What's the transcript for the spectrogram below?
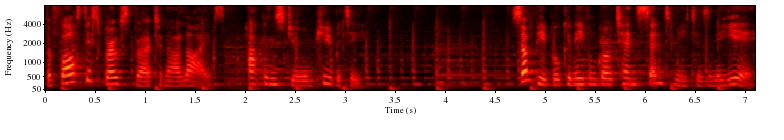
the fastest growth spurt in our lives happens during puberty? Some people can even grow 10 centimetres in a year.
